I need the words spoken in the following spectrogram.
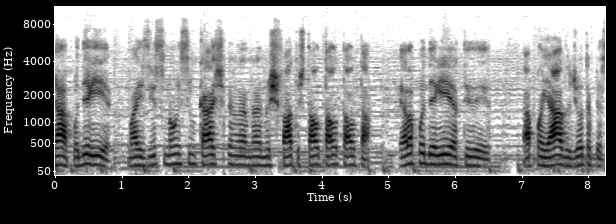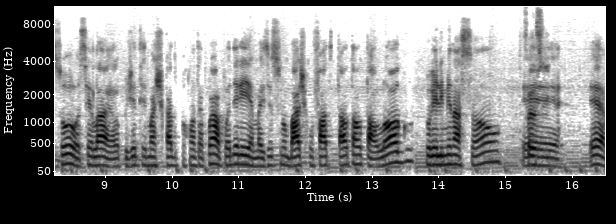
Ah, poderia, mas isso não se encaixa na, na, nos fatos tal, tal, tal, tal. Ela poderia ter apanhado de outra pessoa, sei lá, ela podia ter machucado por conta própria, poderia, mas isso não bate com o fato tal, tal, tal. Logo, por eliminação, Foi é, é,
